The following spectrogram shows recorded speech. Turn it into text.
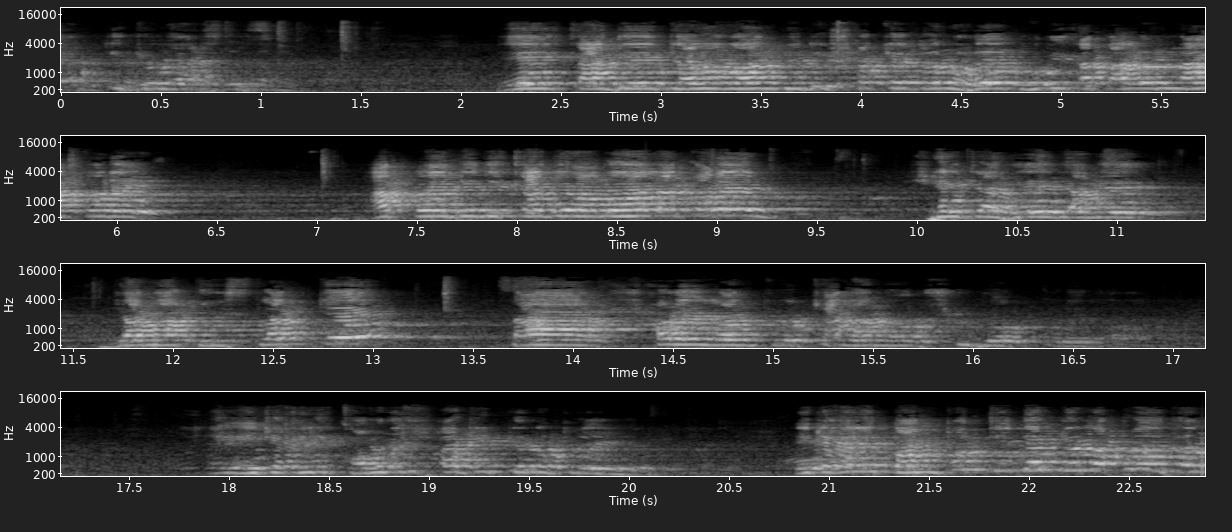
শক্তি চলে আসতেছে। এই কাজে জনগণ যদি সচেতন হয়ে ভূমিকা পালন না করে, আপনারা যদি কাজে অবহেলা করেন, সেইটা হয়ে যাবে জামাত ইসলামকে তার ষড়যন্ত্র চালানোর সুযোগ করে দেওয়া। এইটা খালি কমিউনিস্ট পার্টির জন্য প্রয়োজন। এটা খালি বামপন্থীদের জন্য প্রয়োজন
